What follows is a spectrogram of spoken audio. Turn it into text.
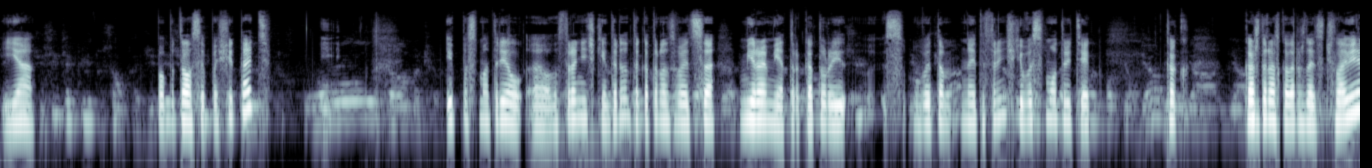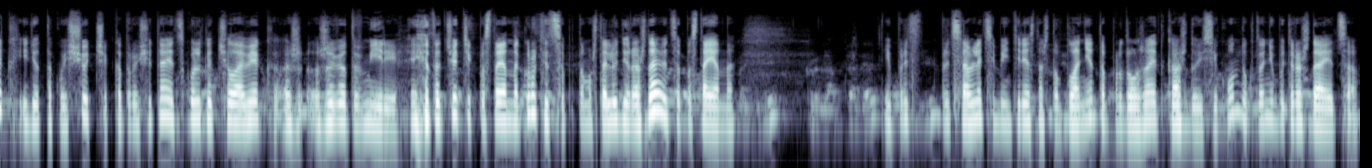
Я попытался посчитать и, и посмотрел э, на страничке интернета, которая называется «Мирометр», который в этом, на этой страничке вы смотрите, как каждый раз, когда рождается человек, идет такой счетчик, который считает, сколько человек живет в мире. И этот счетчик постоянно крутится, потому что люди рождаются постоянно. И представлять себе интересно, что планета продолжает каждую секунду, кто-нибудь рождается.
